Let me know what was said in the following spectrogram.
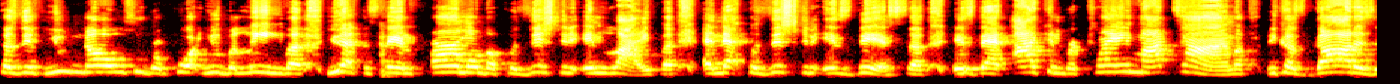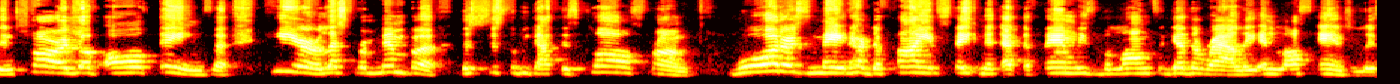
Because if you know whose report you believe, uh, you have to stand firm on the position in life. Uh, and that position is this, uh, is that I can reclaim my time because God is in charge of all things. Here, let's remember the sister we got this clause from. Waters made her defiant statement at the Families Belong Together rally in Los Angeles,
